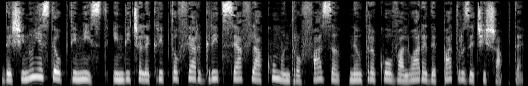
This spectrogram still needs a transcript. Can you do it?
Deși nu este optimist, indicele CryptoFair Grid se află acum într-o fază neutră cu o valoare de 47.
